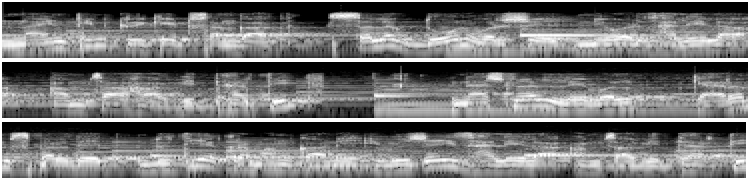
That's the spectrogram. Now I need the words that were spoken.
नाईन्टीन क्रिकेट संघात सलग दोन वर्षे निवड झालेला आमचा हा विद्यार्थी नॅशनल लेवल कॅरम स्पर्धेत द्वितीय क्रमांकाने विजयी झालेला आमचा विद्यार्थी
